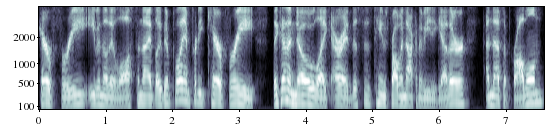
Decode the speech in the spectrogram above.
carefree, even though they lost tonight. Like they're playing pretty carefree. They kind of know, like, all right, this, this team's probably not going to be together, and that's a problem.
